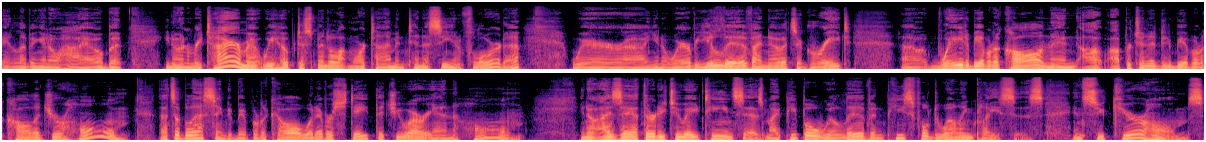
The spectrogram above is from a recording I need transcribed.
living in Ohio. But you know, in retirement, we hope to spend a lot more time in Tennessee and Florida, where uh, you know wherever you live. I know it's a great uh, way to be able to call and an opportunity to be able to call at your home. That's a blessing to be able to call whatever state that you are in home. You know, Isaiah 32:18 says, "My people will live in peaceful dwelling places, in secure homes,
